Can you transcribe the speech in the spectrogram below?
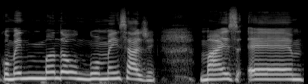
Comente, me manda alguma mensagem. Mas é.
